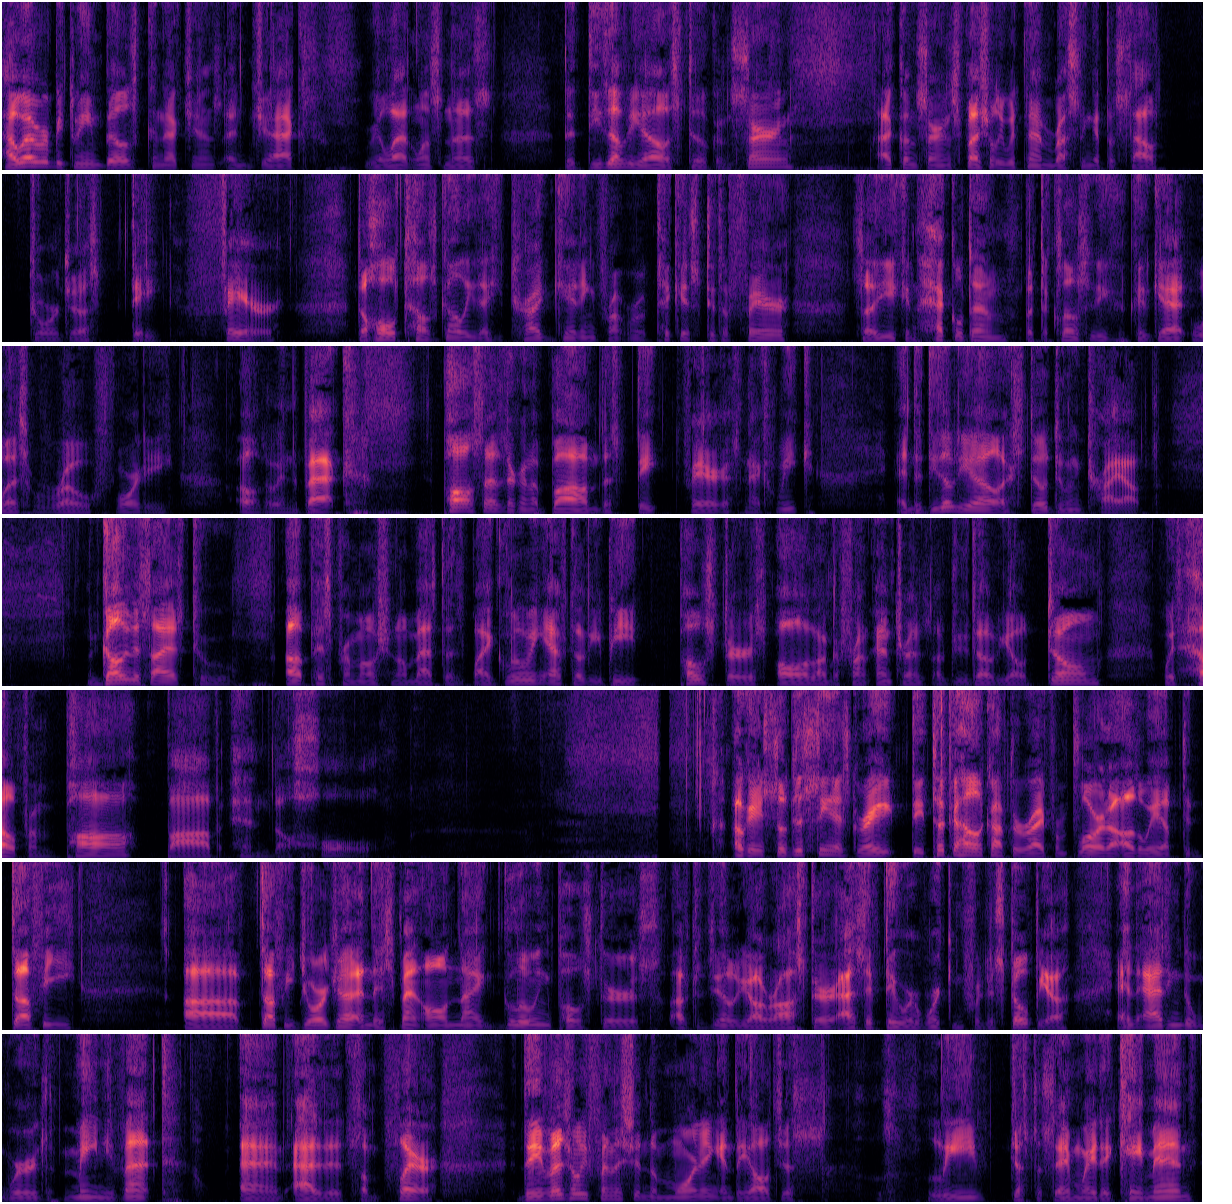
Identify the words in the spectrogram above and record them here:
However, between Bill's connections and Jack's relentlessness, the DWL is still concerned. I'm concerned, especially with them wrestling at the South Georgia State Fair. The whole tells Gully that he tried getting front row tickets to the fair so you can heckle them, but the closest you could get was row 40, all the way in the back. Paul says they're going to bomb the state fair next week, and the DWL are still doing tryouts. Gully decides to up his promotional methods by gluing FWP posters all along the front entrance of the DWL Dome with help from Paul, Bob, and the Hole. Okay, so this scene is great. They took a helicopter ride from Florida all the way up to Duffy, uh, Duffy, Georgia, and they spent all night gluing posters of the WL roster as if they were working for Dystopia and adding the word main event and added some flair. They eventually finish in the morning and they all just leave just the same way they came in.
